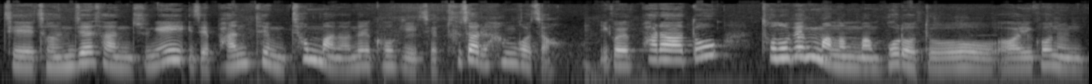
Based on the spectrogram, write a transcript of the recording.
제 전 재산 중에 이제 반틈 1,000만 원을 거기 이제 투자를 한 거죠. 이걸 팔아도 1,500만 원만 벌어도 아 이거는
